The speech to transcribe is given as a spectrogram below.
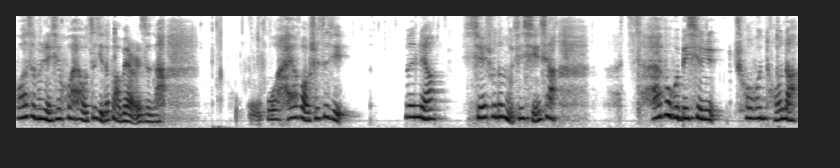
我怎么忍心祸害我自己的宝贝儿子呢？我还要保持自己温良娴熟的母亲形象，才不会被性欲冲昏头脑，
